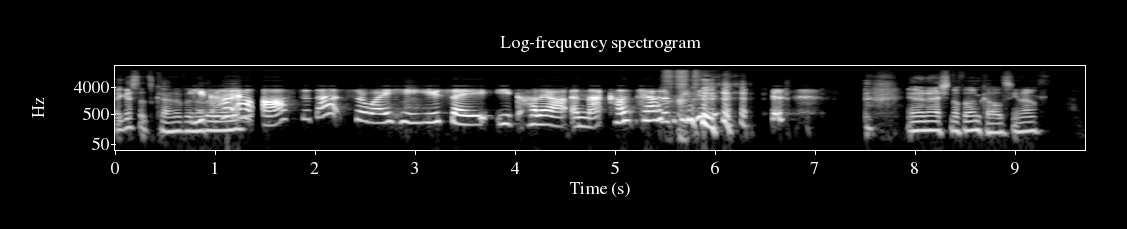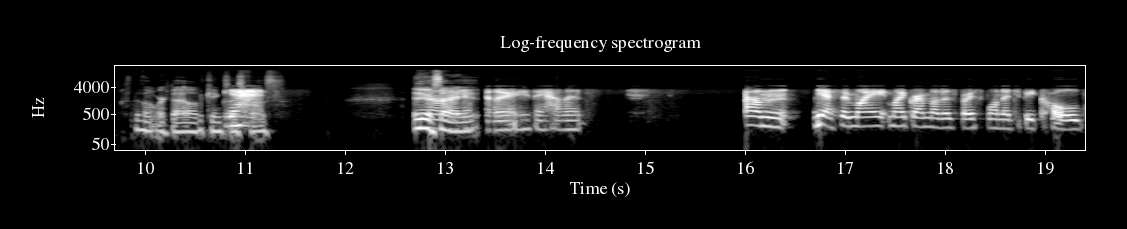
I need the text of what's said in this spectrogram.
I guess that's kind of you another cut way. out after that, so I hear you say you cut out, and that cuts out a bit. International phone calls, you know, still haven't worked out all the kinks. Yeah. I suppose. Anyway, no, sorry. No, they haven't. Um, yeah, so my, my grandmothers both wanted to be called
